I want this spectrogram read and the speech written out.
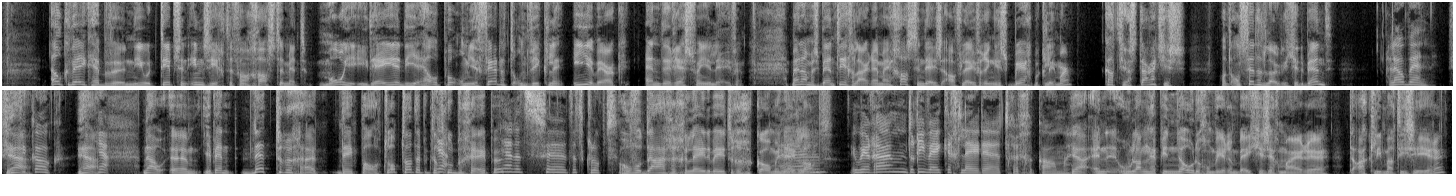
Elke week hebben we nieuwe tips en inzichten van gasten met mooie ideeën die je helpen om je verder te ontwikkelen in je werk en de rest van je leven. Mijn naam is Ben Tichelaar en mijn gast in deze aflevering is bergbeklimmer Katja Staartjes. Want ontzettend leuk dat je er bent. Hallo Ben, vind ik ook. Ja. Nou, um, je bent net terug uit Nepal. Klopt dat? Heb ik dat ja. goed begrepen? Ja, dat, is, uh, dat klopt. Hoeveel dagen geleden ben je teruggekomen in uh, Nederland? Ik ben ruim drie weken geleden teruggekomen. Ja, en hoe lang heb je nodig om weer een beetje zeg maar, uh, te acclimatiseren?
